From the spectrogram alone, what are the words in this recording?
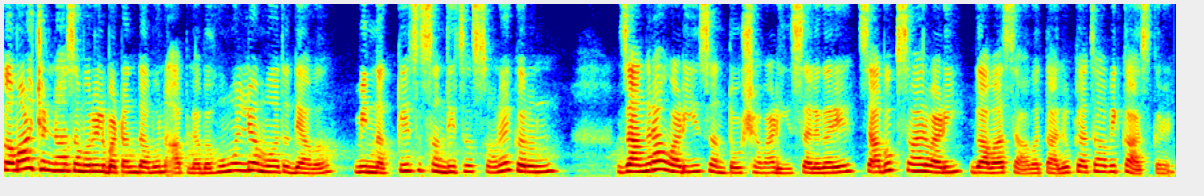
कमळ चिन्हासमोरील बटन दाबून आपलं बहुमूल्य मत द्यावं. मी नक्कीच संधीचं सोने करून जानरावाडी संतोषवाडी सलगरे चाबुकस्वारवाडी गावाचा व तालुक्याचा विकास करेल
